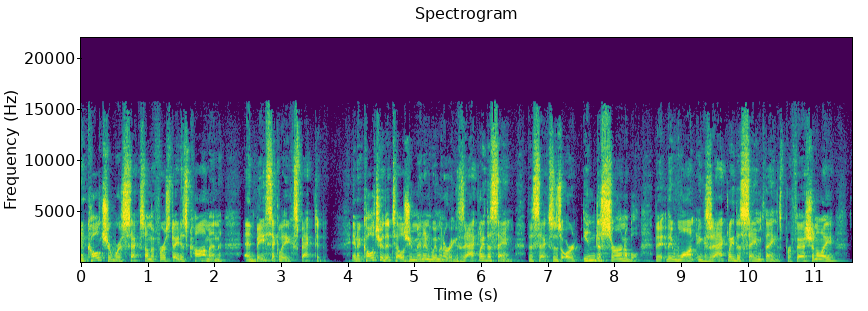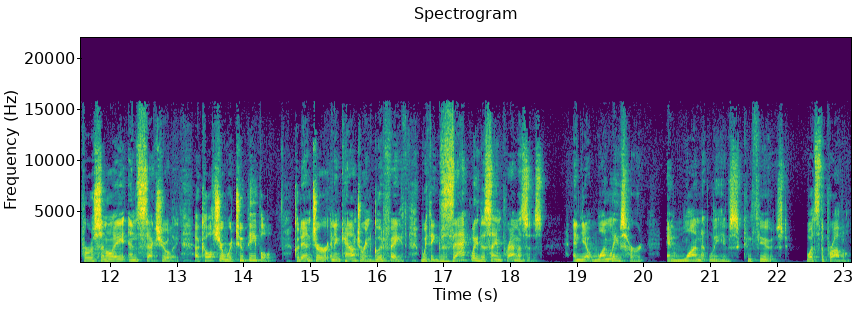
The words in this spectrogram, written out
a culture where sex on the first date is common and basically expected. In a culture that tells you men and women are exactly the same, the sexes are indiscernible. They, they want exactly the same things, professionally, personally, and sexually. A culture where two people could enter an encounter in good faith with exactly the same premises, and yet one leaves hurt and one leaves confused. What's the problem?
